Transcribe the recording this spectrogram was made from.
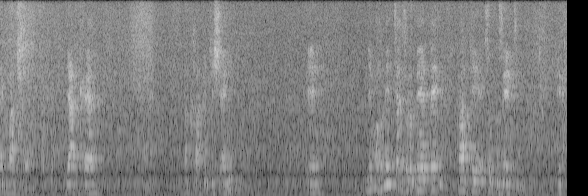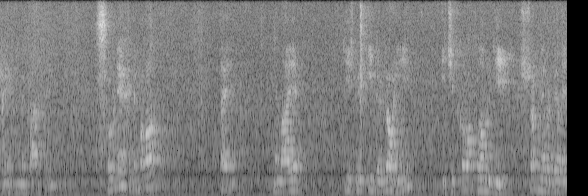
як бачите, як е, напхати кишені. Е, не могли це зробити партії з опозиції, регіональних партій, бо в них не було та й немає дійсної ідеології і чіткого плану дій, що б не робили,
